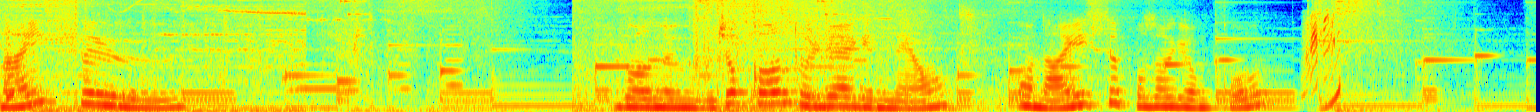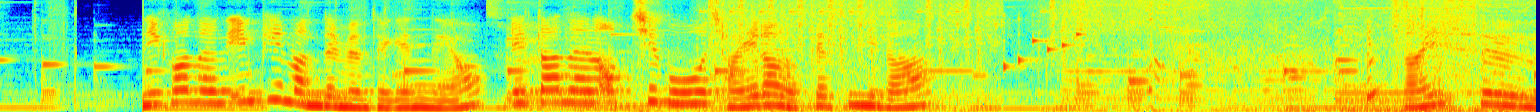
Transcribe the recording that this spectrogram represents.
nice. 이거는 무조건 돌려야겠네요. 어 nice 보석 연꽃. 이거는 인피 만들면 되겠네요. 일단은 up 치고 자이라 넣겠습니다. nice.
